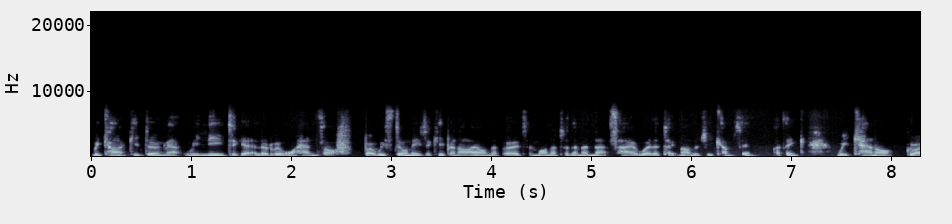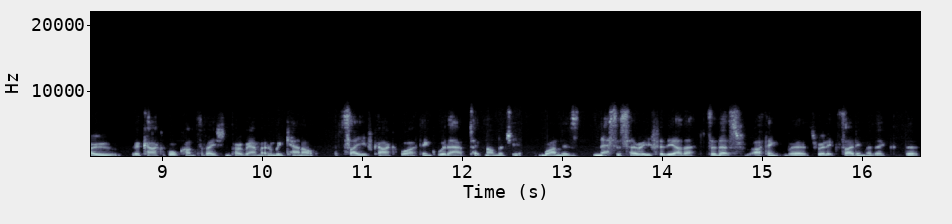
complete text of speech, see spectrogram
we can't keep doing that. We need to get a little bit more hands off, but we still need to keep an eye on the birds and monitor them. And that's how where the technology comes in. I think we cannot grow the kakapo conservation program and we cannot save kakapo, I think, without technology. One is necessary for the other. So that's, I think, where it's really exciting where the, the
